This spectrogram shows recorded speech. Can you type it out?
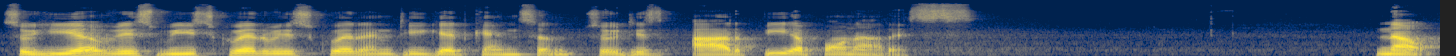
So here this v square v square and t get cancelled. So it is rp upon rs now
